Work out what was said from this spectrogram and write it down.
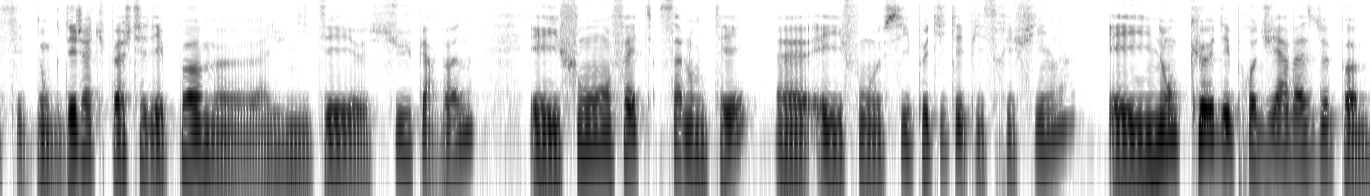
c'est donc déjà tu peux acheter des pommes euh, à l'unité euh, super bonnes et ils font en fait salon de thé euh, et ils font aussi petite épicerie fine et ils n'ont que des produits à base de pommes.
